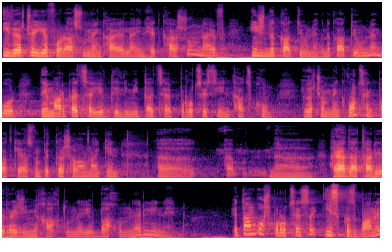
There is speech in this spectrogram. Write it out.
Ի վերջո, երբ որ ասում ենք հայելային հետ քաշում, նաև ինչ նկատի ունենք։ Նկատի ունենք, որ դեմարկացիա եւ դելիմիտացիա process-ի ընթացքում, ի վերջո մենք ո՞նց ենք պատկերացնում, պետք է շահանակեն հրադադարի ռեժիմի խախտումներ եւ բախումներ լինեն։ Այդ ամբողջ process-ը ի սկզբանե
